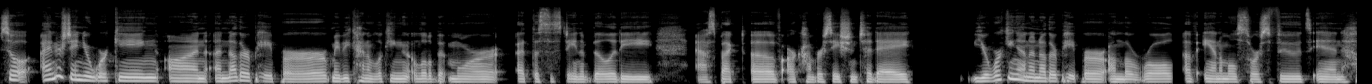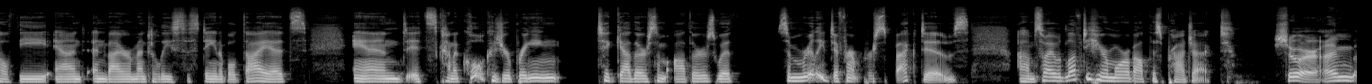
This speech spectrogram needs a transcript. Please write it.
So I understand you're working on another paper, maybe kind of looking a little bit more at the sustainability aspect of our conversation today. You're working on another paper on the role of animal source foods in healthy and environmentally sustainable diets. And it's kind of cool because you're bringing together some authors with some really different perspectives. Um, so I would love to hear more about this project. Sure, I'm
